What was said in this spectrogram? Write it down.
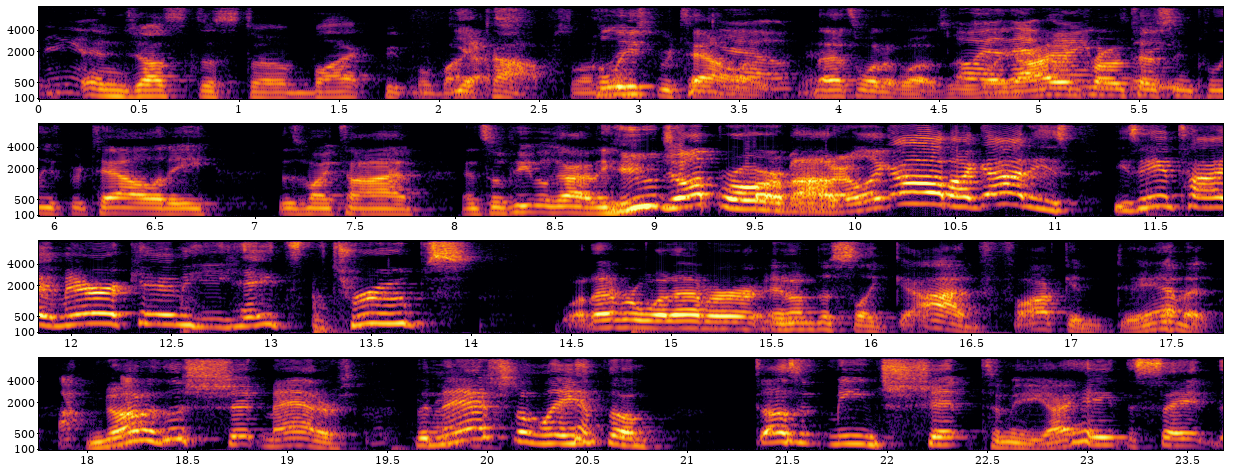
Dang injustice to black people by yes, cops. police he? brutality. Yeah. That's what it was. It was Oh, yeah, like that I am protesting thing. police brutality. This is my time, and so people got in a huge uproar about it. Like, oh my god, he's he's anti-American. He hates the troops. Whatever, whatever. And I'm just like, God, fucking damn it. None of this shit matters. The national anthem doesn't mean shit to me. I hate to say it.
